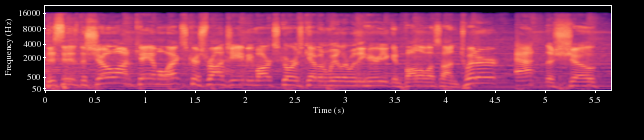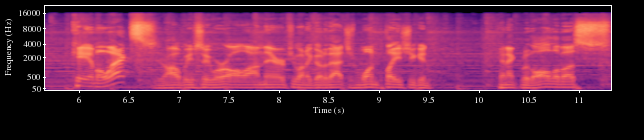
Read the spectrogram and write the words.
This is the show on KMOX. Chris Rongey, Amy Marxkors. Kevin Wheeler with you here. You can follow us on Twitter at the show KMOX. Obviously, we're all on there. If you want to go to that, just one place you can connect with all of us.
